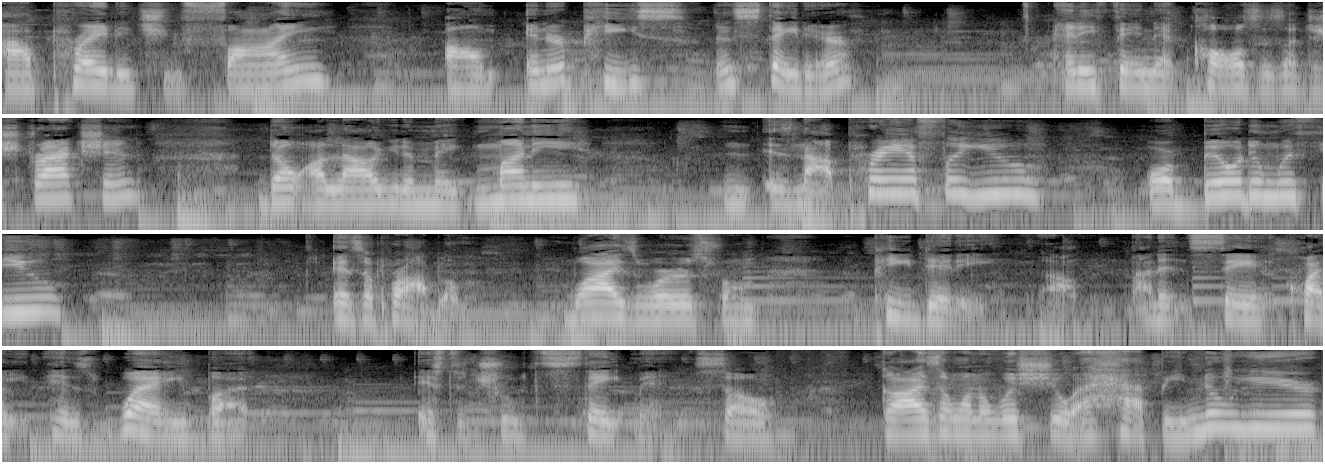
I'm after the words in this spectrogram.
I pray that you find um, inner peace and stay there. Anything that causes a distraction, don't allow you to make money, is not praying for you or building with you, is a problem. Wise words from P. Diddy. Um, I didn't say it quite his way, but it's the truth statement. So, guys, I want to wish you a happy new year.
